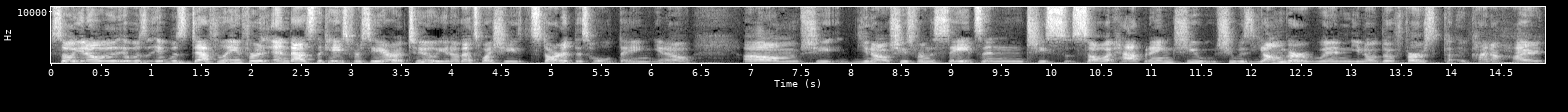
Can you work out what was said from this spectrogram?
So, you know, it was it was definitely and for and that's the case for Sierra too, you know, that's why she started this whole thing, you mm-hmm. know. Um she you know, she's from the states and she s- saw it happening. She she was younger when, you know, the first k- kind of high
